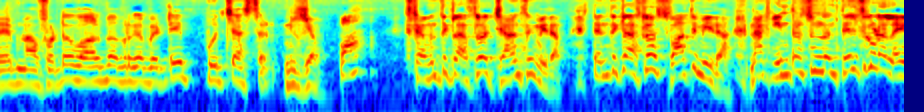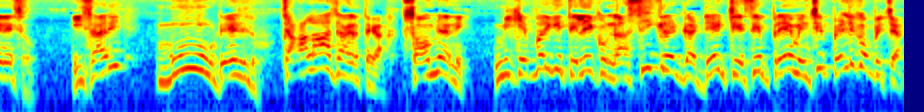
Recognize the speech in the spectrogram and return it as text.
రేపు నా ఫోటో వాల్ పేపర్గా పెట్టి పూజ చేస్తాడు. నీ అబ్బా సెవెంత్ క్లాస్లో ఝాన్సీ మీద టెన్త్ క్లాస్లో స్వాతి మీద. నాకు ఇంట్రెస్ట్ ఉందని తెలిసి కూడా లైన్ వేసావు. ఈసారి మూడేళ్ళు చాలా జాగ్రత్తగా సౌమ్యాన్ని మీకెవ్వరికి తెలియకుండా సీక్రెట్గా డేట్ చేసి ప్రేమించి పెళ్ళి కొప్పించా.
